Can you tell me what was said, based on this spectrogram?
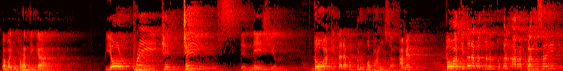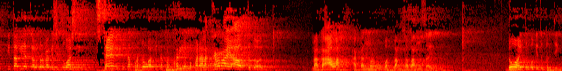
Bapak Ibu perhatikan. Your pray can change the nation. Doa kita dapat berubah bangsa. Amin. Doa kita dapat menentukan arah bangsa ini. Kita lihat kalau berbagai situasi. Stand, kita berdoa, kita berteriak kepada Allah. Cry out to God. Maka Allah akan merubah bangsa-bangsa itu. Doa itu begitu penting.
